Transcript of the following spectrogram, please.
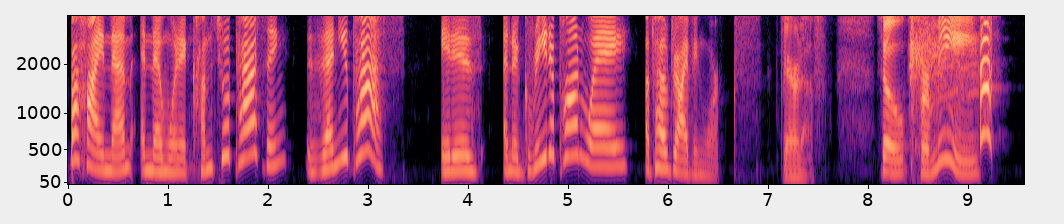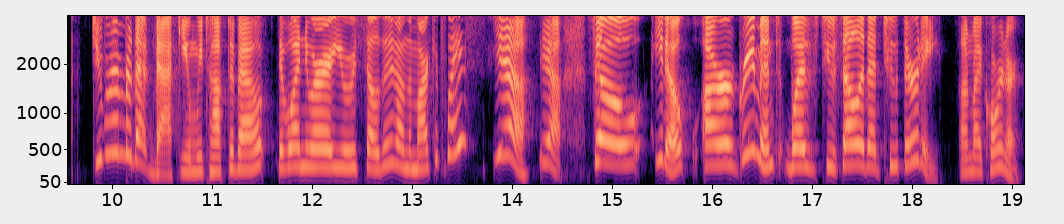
behind them and then when it comes to a passing, then you pass. It is an agreed upon way of how driving works. Fair enough. So for me, do you remember that vacuum we talked about? The one where you were sold it on the marketplace? Yeah, yeah. So, you know, our agreement was to sell it at 2:30 on my corner.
